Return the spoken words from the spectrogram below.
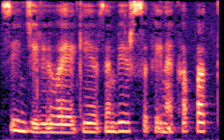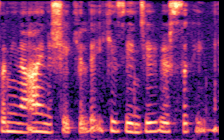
zincir yuvaya girdim. Bir sık iğne kapattım. Yine aynı şekilde iki zincir bir sık iğne.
